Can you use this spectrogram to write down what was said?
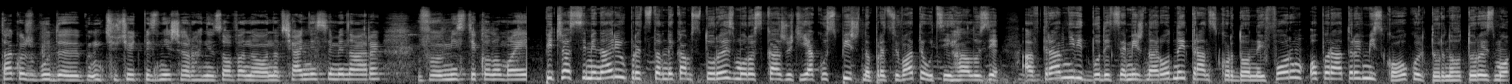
Також буде чуть-чуть пізніше організовано навчальні семінари в місті Коломиї. Під час семінарів представникам з туризму розкажуть, як успішно працювати у цій галузі. А в травні відбудеться міжнародний транскордонний форум операторів міського культурного туризму.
